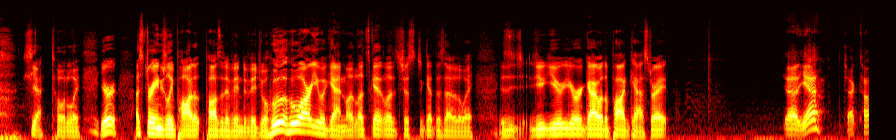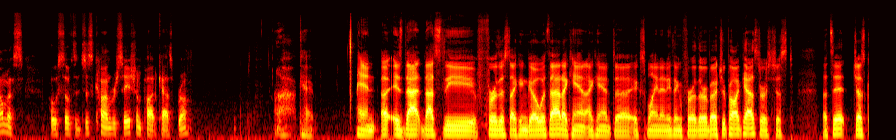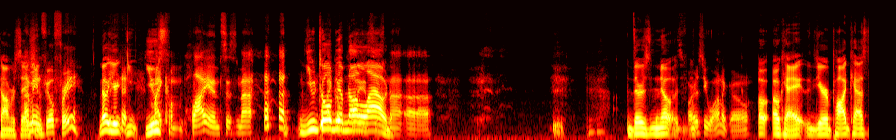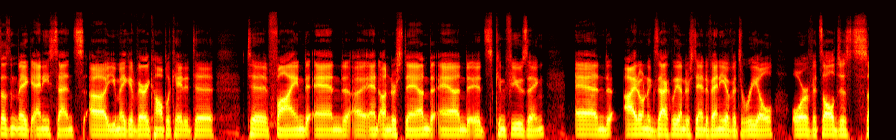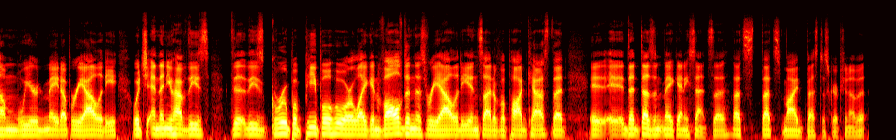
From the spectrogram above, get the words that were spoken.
Yeah, totally. You're a strangely po- positive individual. Who who are you again? Let, let's get let's just get this out of the way. Is it, you you you're a guy with a podcast, right? Uh, yeah, Jack Thomas, host of the Just Conversation podcast, bro. Okay. And uh, is that that's the furthest I can go with that? I can't I can't uh, explain anything further about your podcast, or it's just that's it, just conversation. I mean, feel free. no, you're, you you My compliance is not. you told me I'm not allowed. Not, uh, There's no. as far as you want to go. Oh, okay, your podcast doesn't make any sense. Uh, you make it very complicated to to find and uh, and understand, and it's confusing. And I don't exactly understand if any of it's real or if it's all just some weird made up reality. Which and then you have these th- these group of people who are like involved in this reality inside of a podcast that it, it, that doesn't make any sense. Uh, that's that's my best description of it.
